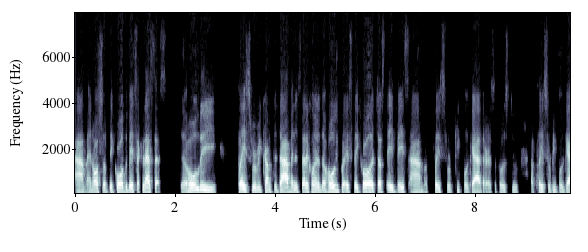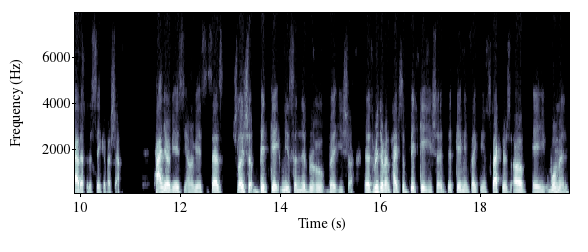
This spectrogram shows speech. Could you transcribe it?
Am. Um, and also, if they call the basic Knesset, the holy place where we come to daven, instead of calling it the holy place, they call it just a base am, a place where people gather, as opposed to a place where people gather for the sake of Hashem. Tanya Rav Yesi, Rav Yesi says, Shloisha bitgate misa nibru be'isha. There are three different types of bitgate isha. Bitgate means like the inspectors of a woman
